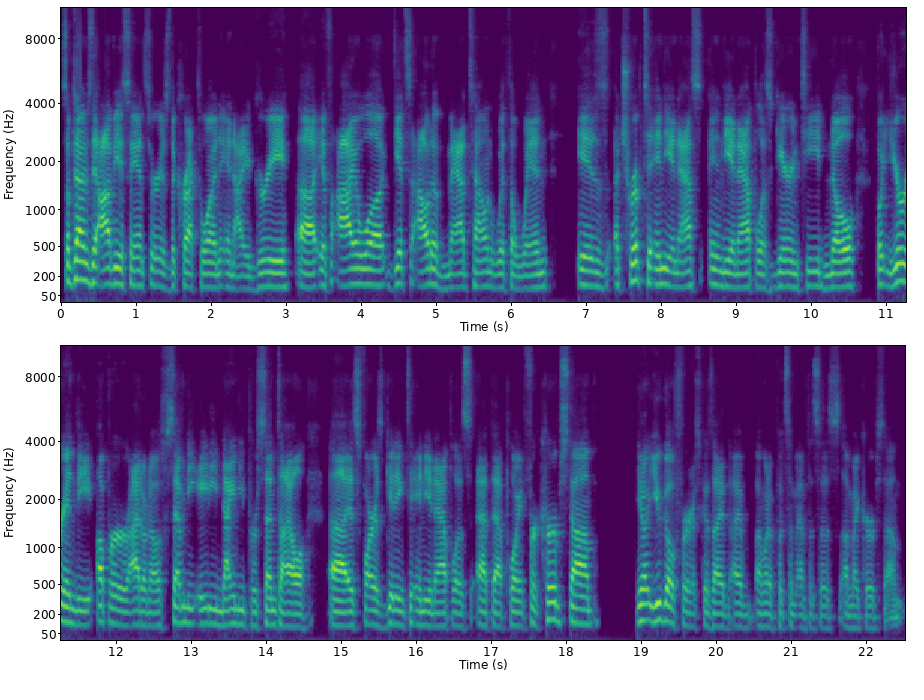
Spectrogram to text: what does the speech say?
Sometimes the obvious answer is the correct one, and I agree. Uh, if Iowa gets out of Madtown with a win, is a trip to Indianas- Indianapolis guaranteed? No, but you're in the upper, I don't know, 70, 80, 90 percentile uh, as far as getting to Indianapolis at that point. For curb stomp, you know, you go first because I, I I want to put some emphasis on my curb stomp.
